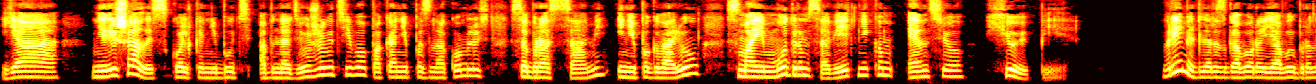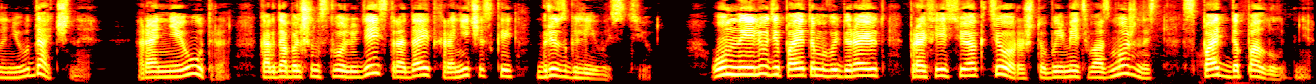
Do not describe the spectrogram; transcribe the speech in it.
Я не решалась сколько-нибудь обнадеживать его, пока не познакомлюсь с образцами и не поговорю с моим мудрым советником Энсио Хьюпи. Время для разговора я выбрала неудачное. Раннее утро, когда большинство людей страдает хронической брюзгливостью. Умные люди поэтому выбирают профессию актера, чтобы иметь возможность спать до полудня.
